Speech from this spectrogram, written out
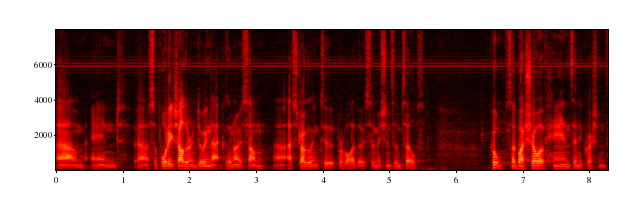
um, and uh, support each other in doing that because I know some uh, are struggling to provide those submissions themselves. Cool. So by show of hands, any questions?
